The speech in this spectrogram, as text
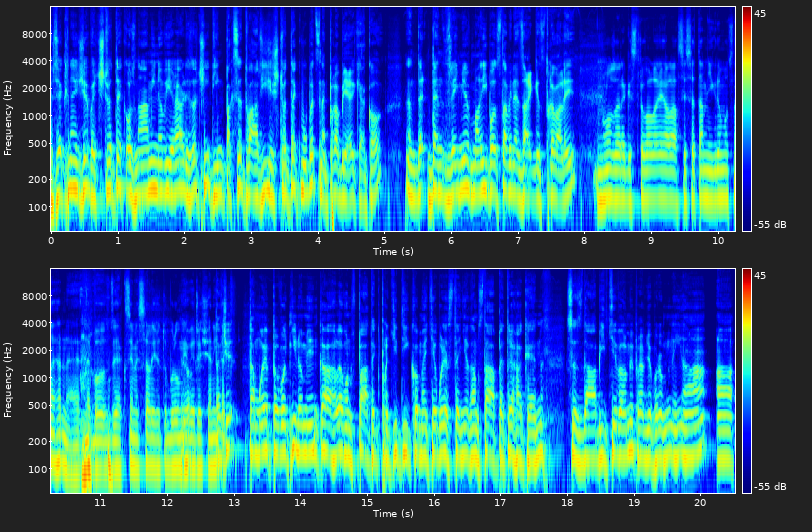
řekne, že ve čtvrtek oznámí nový realizační tým, pak se tváří, že čtvrtek vůbec neproběh, jako. Den zřejmě v Malý Bolstavi nezaregistrovali. No, zaregistrovali, ale asi se tam nikdo moc nehrne, nebo jak si mysleli, že to budou mít vyřešený. Takže tak... ta moje prvotní domněnka, hele, on v pátek proti té kometě bude stejně tam stát Petr Haken, se zdá být ti velmi pravděpodobný a, a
